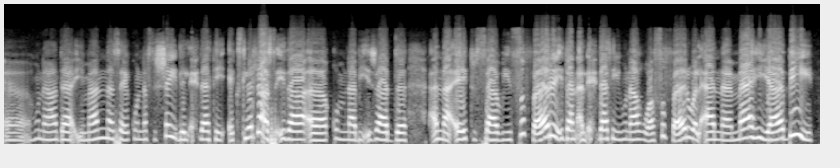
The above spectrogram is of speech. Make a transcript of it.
آه، هنا دائما سيكون نفس الشيء للإحداثي x للرأس. إذا آه، قمنا بإيجاد أن a تساوي صفر إذا الإحداثي هنا هو صفر والآن ما هي b آه،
